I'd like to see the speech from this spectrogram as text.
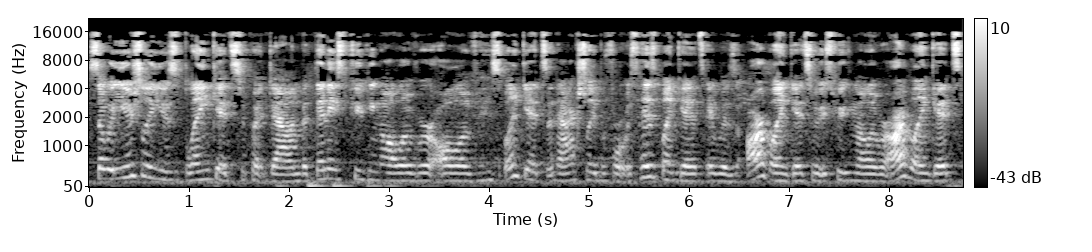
So we usually use blankets to put down, but then he's puking all over all of his blankets. And actually before it was his blankets, it was our blankets. So he was puking all over our blankets.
